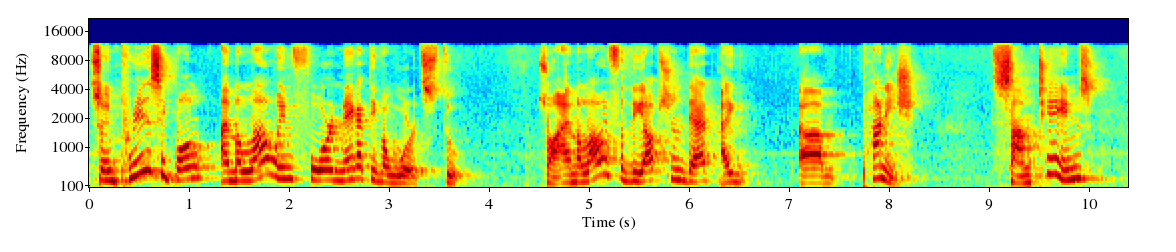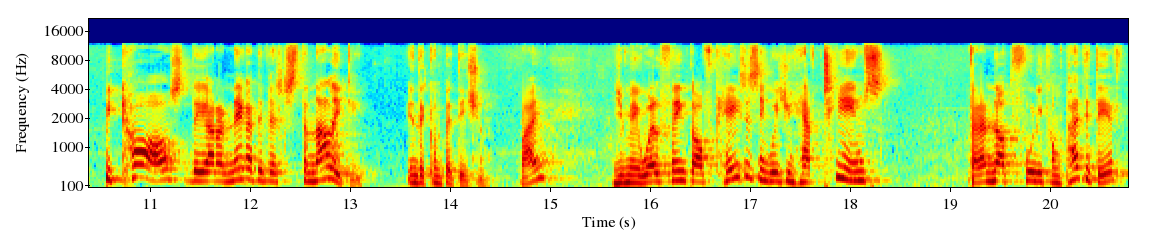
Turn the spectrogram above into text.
So in principle, I'm allowing for negative awards too. So I'm allowing for the option that I um, punish some teams because they are a negative externality in the competition, right? You may well think of cases in which you have teams that are not fully competitive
